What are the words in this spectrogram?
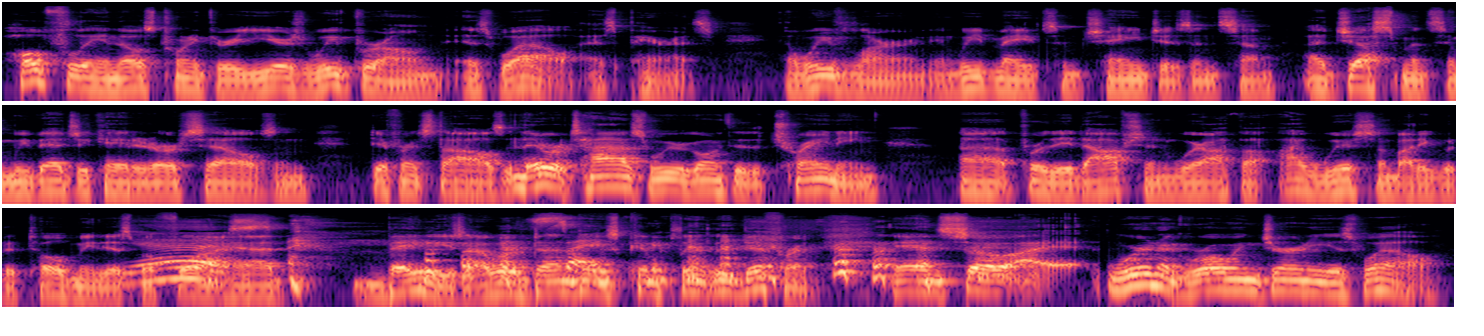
hopefully in those twenty three years we've grown as well as parents, and we've learned, and we've made some changes and some adjustments, and we've educated ourselves in different styles. And there were times we were going through the training. Uh, for the adoption, where I thought I wish somebody would have told me this before I had babies, I would have done things completely different. And so I, we're in a growing journey as well,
